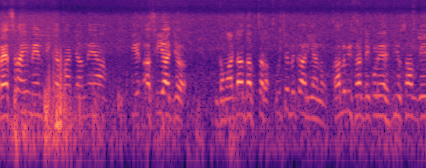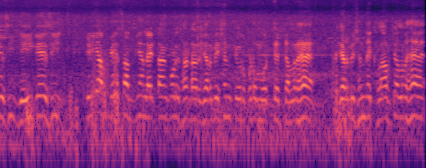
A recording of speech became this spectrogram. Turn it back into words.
ਪ੍ਰੈਸ ਰਾਹੀਂ ਬੇਨਤੀ ਕਰਨਾ ਚਾਹੁੰਦੇ ਆ ਕਿ ਅਸੀਂ ਅੱਜ ਗਮਾਡਾ ਦਫ਼ਤਰ ਉੱਚ ਅਧਿਕਾਰੀਆਂ ਨੂੰ ਕੱਲ ਵੀ ਸਾਡੇ ਕੋਲੇ ਐਸਡੀਓ ਸਾਹਿਬ ਗਏ ਸੀ ਜੇਈ ਗਏ ਸੀ ਜਿਹੜੀਆਂ ਫੇਰ ਸਬਜ਼ੀਆਂ ਲਾਈਟਾਂ ਕੋਲੇ ਸਾਡਾ ਰਿਜ਼ਰਵੇਸ਼ਨ ਚੋਰ ਫੜੋ ਮੋਰਚਾ ਚੱਲ ਰਿਹਾ ਹੈ ਰਿਜ਼ਰਵੇਸ਼ਨ ਦੇ ਖਿਲਾਫ ਚੱਲ ਰਿਹਾ ਹੈ।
